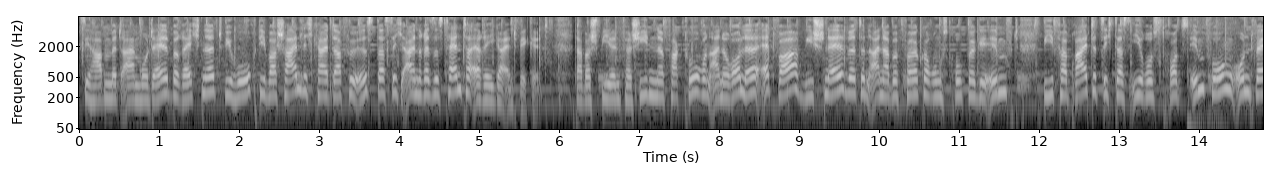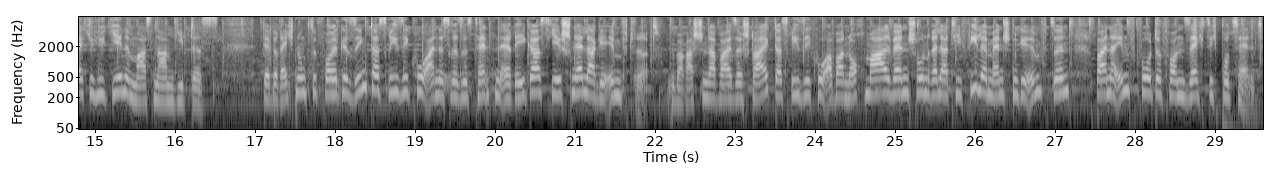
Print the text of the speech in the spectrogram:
Sie haben mit einem Modell berechnet, wie hoch die Wahrscheinlichkeit dafür ist, dass sich ein resistenter Erreger entwickelt. Dabei spielen verschiedene Faktoren eine Rolle, etwa wie schnell wird in einer Bevölkerungsgruppe geimpft, wie verbreitet sich das Virus trotz Impfung und welche Hygienemaßnahmen gibt es. Der Berechnung zufolge sinkt das Risiko eines resistenten Erregers, je schneller geimpft wird. Überraschenderweise steigt das Risiko aber nochmal, wenn schon relativ viele Menschen geimpft sind, bei einer Impfquote von 60 Prozent.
